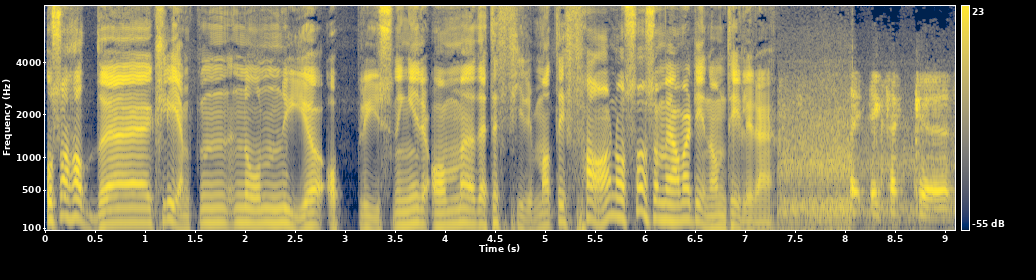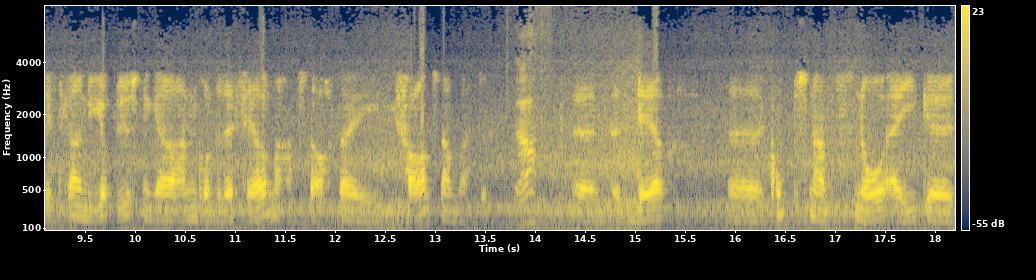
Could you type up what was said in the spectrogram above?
Og så hadde klienten noen nye opplysninger om dette firmaet til faren også, som vi har vært innom tidligere. Jeg, jeg fikk eh, litt grann nye opplysninger angående det firmaet han starta i, i farens navn. vet du. Ja. Eh, der kompisen hans nå eier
